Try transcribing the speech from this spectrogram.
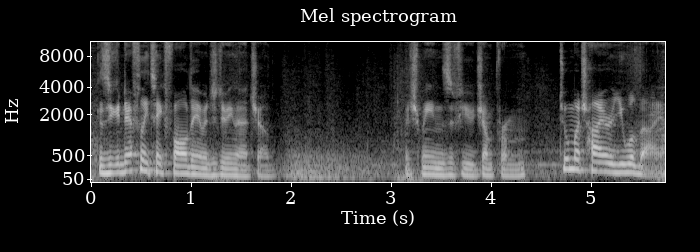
Because you can definitely take fall damage doing that jump. Which means if you jump from too much higher, you will die.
